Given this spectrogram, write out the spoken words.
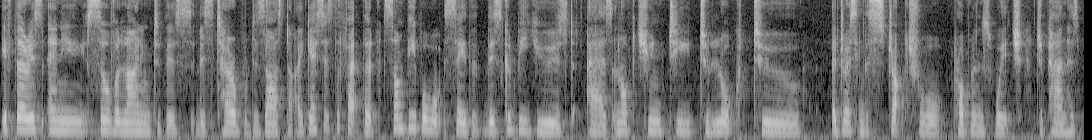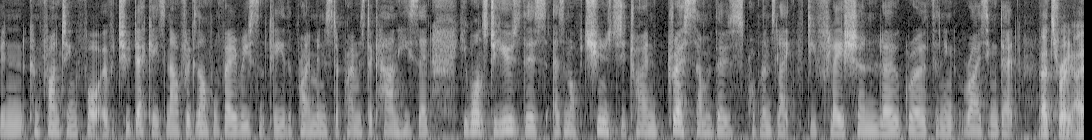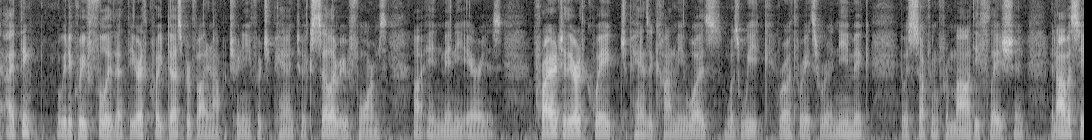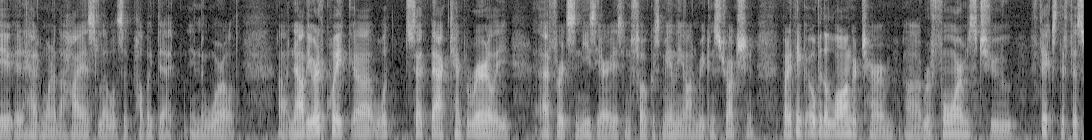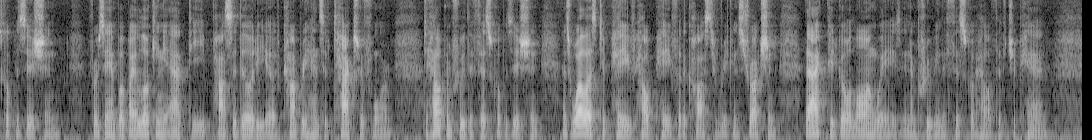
If there is any silver lining to this this terrible disaster, I guess it's the fact that some people say that this could be used as an opportunity to look to addressing the structural problems which Japan has been confronting for over two decades now. For example, very recently, the Prime Minister, Prime Minister Kan, he said he wants to use this as an opportunity to try and address some of those problems like deflation, low growth, and rising debt. That's right. I, I think we'd agree fully that the earthquake does provide an opportunity for Japan to accelerate reforms uh, in many areas. Prior to the earthquake, Japan's economy was, was weak. Growth rates were anemic. It was suffering from mild deflation. And obviously, it had one of the highest levels of public debt in the world. Uh, now, the earthquake uh, will set back temporarily efforts in these areas and focus mainly on reconstruction. But I think over the longer term, uh, reforms to fix the fiscal position, for example, by looking at the possibility of comprehensive tax reform to help improve the fiscal position, as well as to pay, help pay for the cost of reconstruction, that could go a long ways in improving the fiscal health of Japan.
